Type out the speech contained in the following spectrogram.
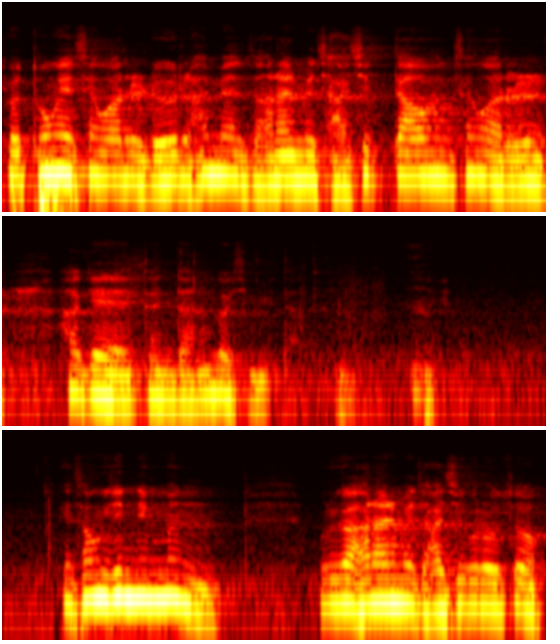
교, 통의 생활을 늘 하면서 하나님의 자식다운 생활을 하게 된다는 것입니다. 성신님은 우리가 하나님의 자식으로서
